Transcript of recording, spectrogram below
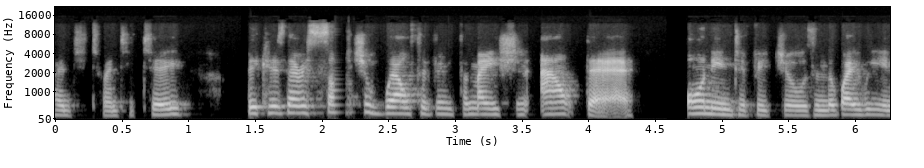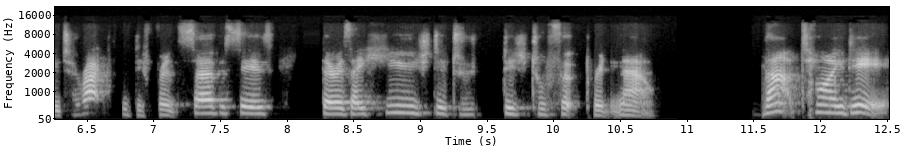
in 2022 because there is such a wealth of information out there on individuals and the way we interact with different services. There is a huge digital, digital footprint now that tied in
